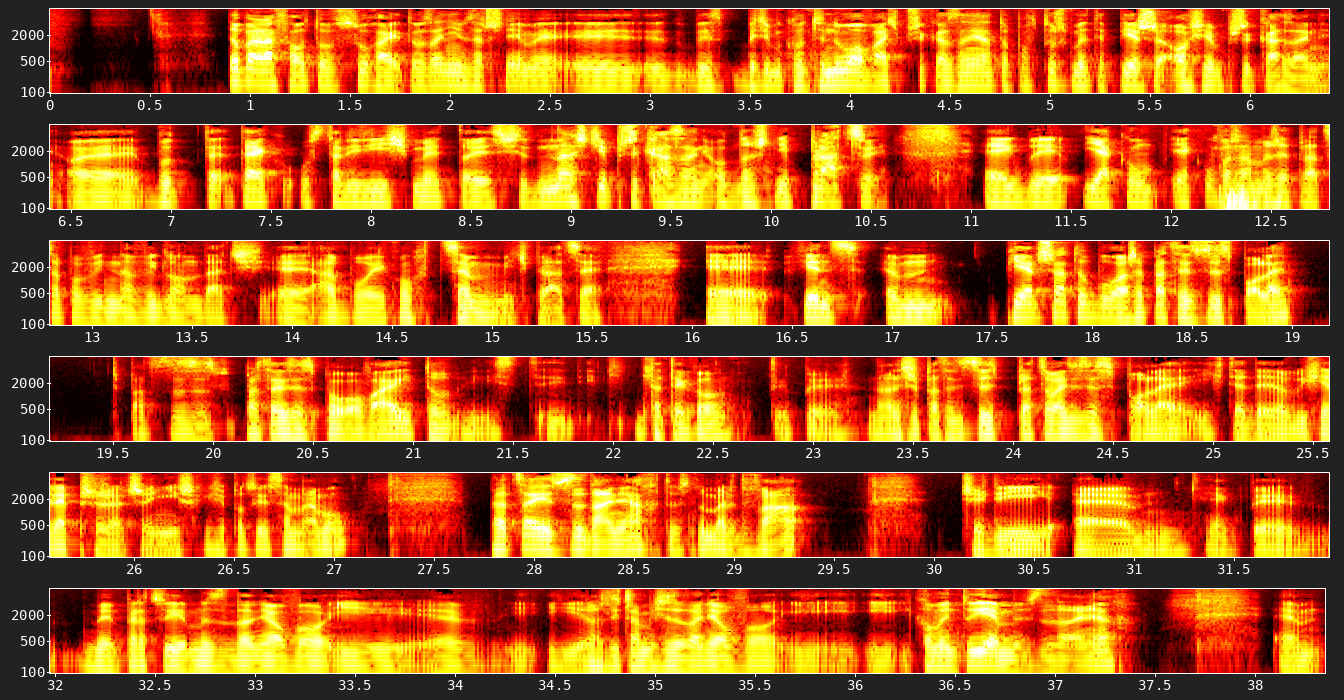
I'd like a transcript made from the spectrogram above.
Dobra, Rafał, to słuchaj, to zanim zaczniemy, y, będziemy kontynuować przykazania, to powtórzmy te pierwsze 8 przykazań, e, bo tak jak ustaliliśmy, to jest 17 przykazań odnośnie pracy. Jakby jaką, jak uważamy, że praca powinna wyglądać, albo jaką chcemy mieć pracę. Więc pierwsza to była, że praca jest w zespole praca jest zespołowa i to jest, dlatego należy pracować w zespole i wtedy robi się lepsze rzeczy niż jak się pracuje samemu. Praca jest w zadaniach, to jest numer dwa, czyli jakby my pracujemy zadaniowo i, i, i rozliczamy się zadaniowo i, i, komentujemy w zadaniach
